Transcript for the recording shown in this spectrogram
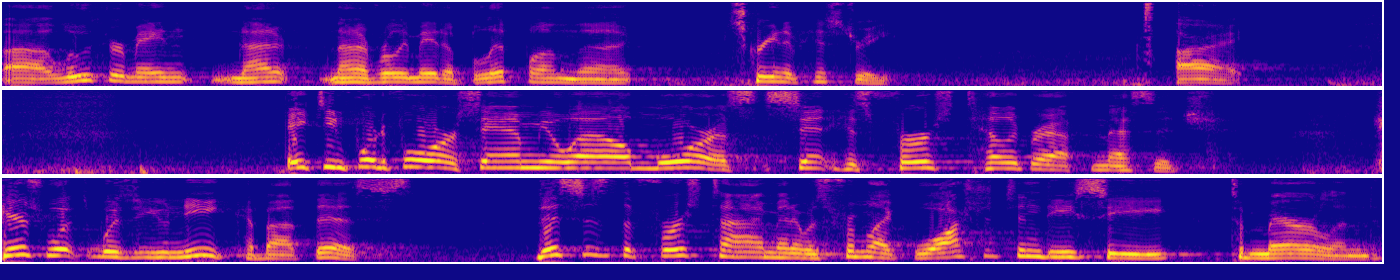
uh, Luther may not, not have really made a blip on the screen of history. All right. 1844, Samuel Morse sent his first telegraph message. Here's what was unique about this. This is the first time, and it was from like Washington, D.C. to Maryland,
